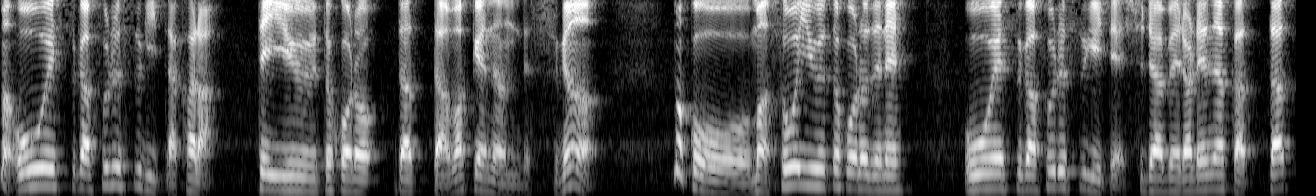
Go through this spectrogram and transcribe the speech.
まあ、OS が古すぎたからっていうところだったわけなんですが、まあ、こう、まあ、そういうところでね、OS が古すぎて調べられなかったっ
